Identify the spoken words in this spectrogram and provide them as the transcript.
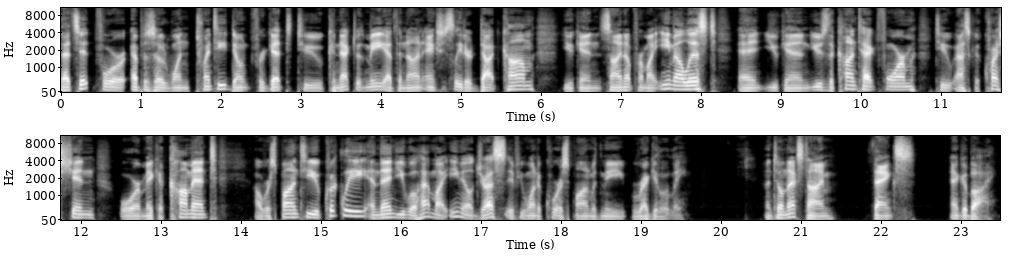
That's it for episode 120. Don't forget to connect with me at the nonanxiousleader.com. You can sign up for my email list and you can use the contact form to ask a question or make a comment. I'll respond to you quickly and then you will have my email address if you want to correspond with me regularly. Until next time, thanks and goodbye.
